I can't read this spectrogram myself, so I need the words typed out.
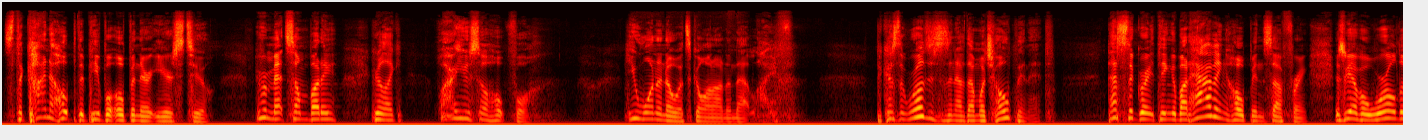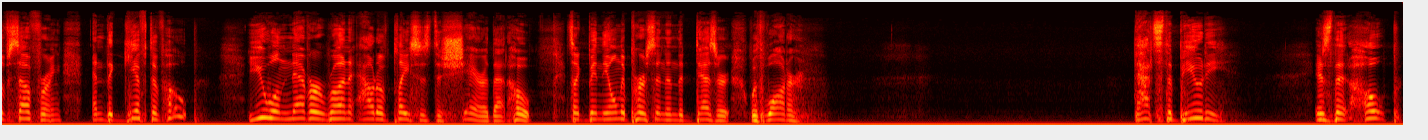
It's the kind of hope that people open their ears to. You ever met somebody? You're like, why are you so hopeful? You want to know what's going on in that life because the world just doesn't have that much hope in it. That's the great thing about having hope in suffering is we have a world of suffering and the gift of hope. You will never run out of places to share that hope. It's like being the only person in the desert with water. That's the beauty is that hope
